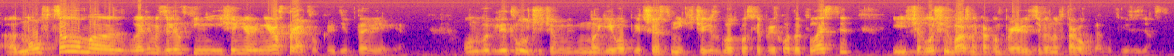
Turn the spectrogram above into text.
Но в целом э, Владимир Зеленский еще не, не растратил кредит доверия. Он выглядит лучше, чем многие его предшественники через год после прихода к власти. И очень важно, как он проявит себя на втором году президентства.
